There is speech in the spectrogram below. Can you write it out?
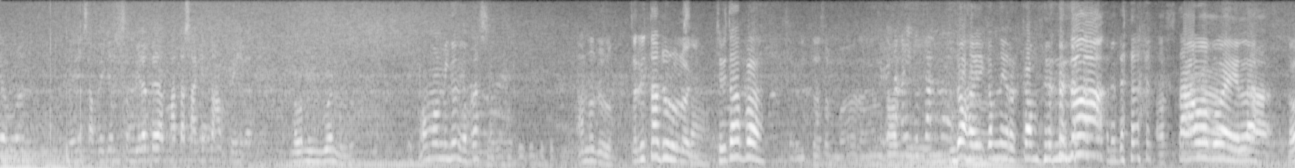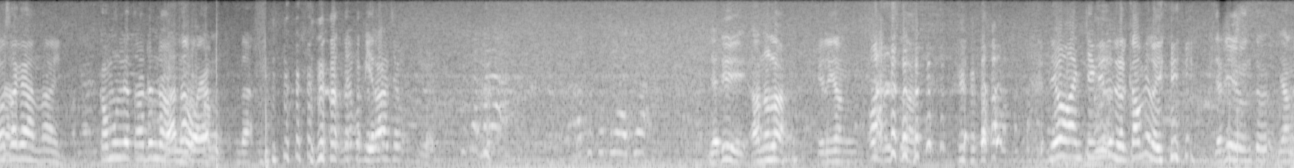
iya bukan Jadi sampai jam 9 dia mata sakit sampai kan Malam mingguan dulu. kamu malam minggu nggak pras Anu dulu, cerita dulu lagi. cerita apa? Cerita sembarang. Yang Cerita kehidupanmu. udah hai kamu nih rekam. Enggak. tahu eh lah. Nggak usah kan ay Kamu lihat ada enggak? nggak tahu ya. enggak ini aku viral cok Bisa Pak. Aku putih aja. Jadi, anu lah, pilih yang serius lah. Dia mau mancing ini direkamnya loh ini Jadi untuk yang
